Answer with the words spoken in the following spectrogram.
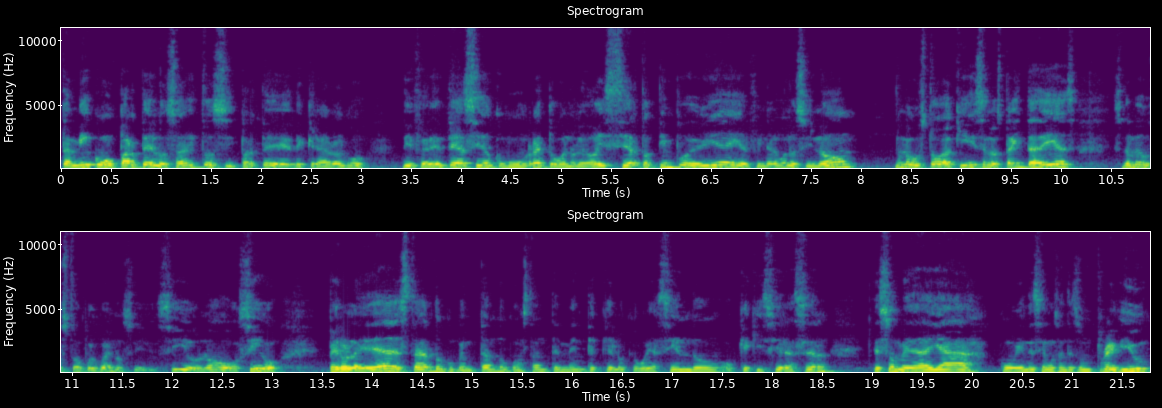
también como parte de los hábitos y parte de, de, crear algo diferente ha sido como un reto. Bueno, le doy cierto tiempo de vida y al final, bueno, si no, no me gustó, aquí dicen los 30 días, si no me gustó, pues bueno, sí, sí o no, o sigo. Pero la idea de estar documentando constantemente qué es lo que voy haciendo o qué quisiera hacer, eso me da ya, como bien decíamos antes, un preview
